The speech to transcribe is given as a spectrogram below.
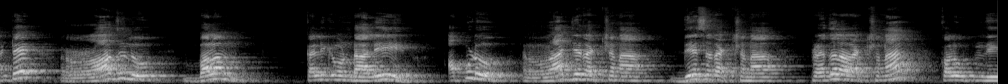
అంటే రాజులు బలం కలిగి ఉండాలి. అప్పుడు రాజ్య రక్షణ దేశ రక్షణ ప్రజల రక్షణ కలుగుతుంది.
